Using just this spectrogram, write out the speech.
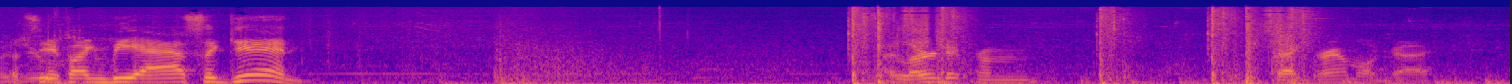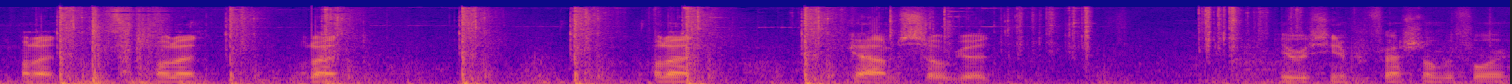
Let's you- see if I can be ass again. I learned it from that grandma guy. Hold on. Hold on. Hold on. Hold on. God, I'm so good. You ever seen a professional before?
